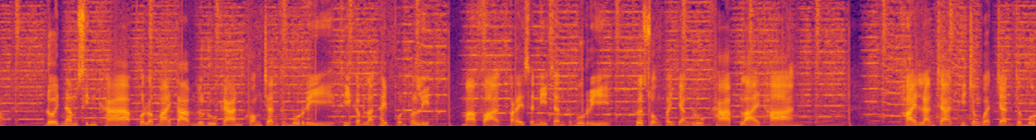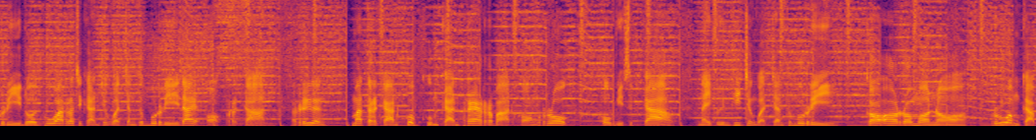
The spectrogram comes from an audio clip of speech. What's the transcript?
-19 โดยนำสินค้าผลไม้ตามฤดูกาลของจันทบุรีที่กำลังให้ผลผลิต มาฝากไปรษณีย์จันทบุรี เพื่อส่งไปยังลูกค้าปลายทาง ภายหลังจากที่จังหวัดจันทบุรี โดยผู้ว่าราชการจังหวัดจันทบุรีได้ออกประกาศ เรื่องมาตรการควบคุมการแพร่ระบาดของโรค โควิด -19 ในพื้นที่จังหวัดจันทบุรี กอรมน ร่วมกับ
